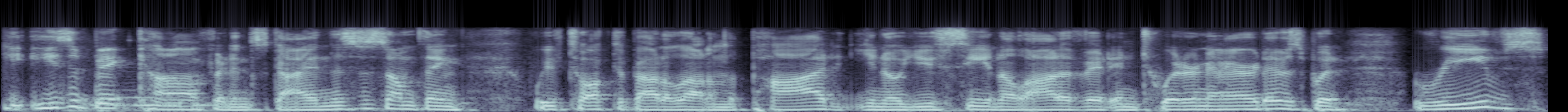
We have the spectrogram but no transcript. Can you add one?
he's a big confidence guy and this is something we've talked about a lot on the pod you know you've seen a lot of it in twitter narratives but reeves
